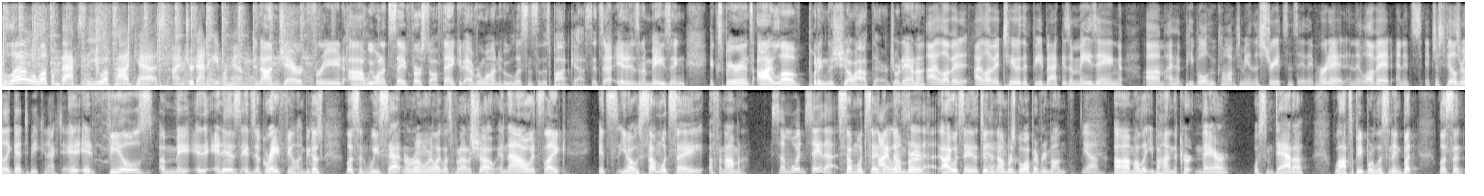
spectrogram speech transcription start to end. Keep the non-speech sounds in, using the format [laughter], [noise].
Hello and welcome back to the U Up podcast. I'm Jordana Abraham. And I'm Jared Freid. Uh, we wanted to say first off, thank you to everyone who listens to this podcast. It's a, it is an amazing experience. I love putting this show out there. Jordana, I love it. I love it too. The feedback is amazing. Um, I've had people who come up to me in the streets and say they've heard it and they love it, and it's it just feels really good to be connecting. it, it feels amazing. It, it is. It's a great feeling because listen, we sat in a room. and We were like, let's put out a show, and now it's like, it's you know, some would say a phenomena. Some would say that. Some would say the I would say number. that. I would say that too. Yeah. The numbers go up every month. Yeah. Um, I'll let you behind the curtain there with some data. Lots of people are listening, but listen,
